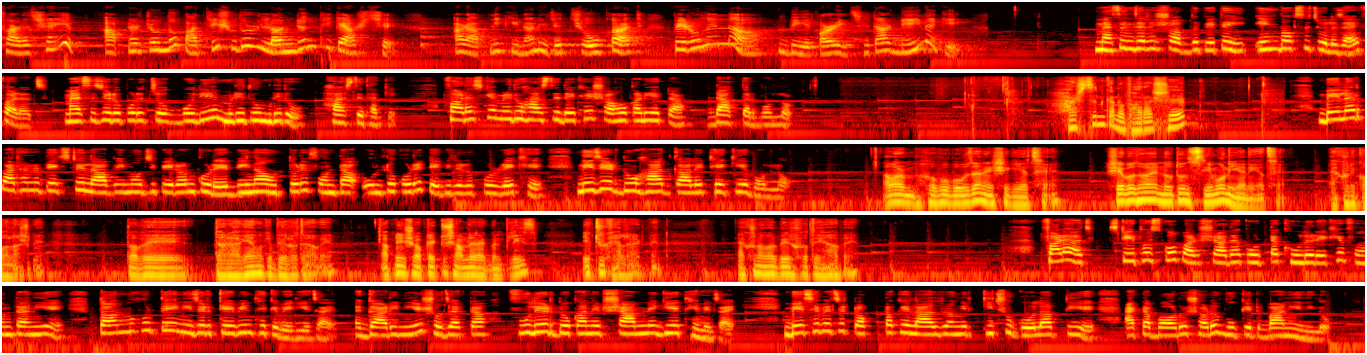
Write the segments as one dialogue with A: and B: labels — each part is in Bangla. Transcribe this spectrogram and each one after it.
A: ফারাজ সাহেব আপনার জন্য পাত্রী সুদূর লন্ডন থেকে আসছে। আর আপনি কিনা নিজের চৌকাঠ পেরোলেন না? বিয়ে করার ইচ্ছেটা আর নেই নাকি?
B: মেসেঞ্জারের শব্দ পেতেই ইনবক্সে চলে যায় ফারাজ। মেসেজের ওপরে চোখ বলিয়ে মৃদু মৃদু হাসতে থাকে। ফারাজকে মৃদু হাসতে দেখে সহকারী একটা ডাক্তার বলল
C: হাসছেন কেন ফারাজ সাহেব?
B: বেলার পাঠানো টেক্সটে লাভ ইমোজি প্রেরণ করে বিনা উত্তরে ফোনটা উল্টো করে টেবিলের উপর রেখে নিজের দু হাত গালে ঠেকিয়ে বলল,
D: আমার হবু বউজান এসে গিয়েছে। সে বোধহয় নতুন সিমও নিয়ে নিয়েছে। এখনই কল আসবে। তবে তার আগে আমাকে বের হতে হবে। আপনি সবটা একটু সামলে রাখবেন, প্লিজ। একটু খেয়াল রাখবেন। এখন আমার বের হতেই হবে।
B: ফারাজ স্টেথোস্কোপ আর সাদা কোটটা খুলে রেখে ফোনটা নিয়ে তন্মুহূর্তেই নিজের কেবিন থেকে বেরিয়ে যায়। গাড়ি নিয়ে সোজা একটা ফুলের দোকানের সামনে গিয়ে থেমে যায়। বেছে বেছে টকটকে লাল রঙের কিছু গোলাপ দিয়ে একটা বড় সড়ো বুকেট বানিয়ে নিল।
